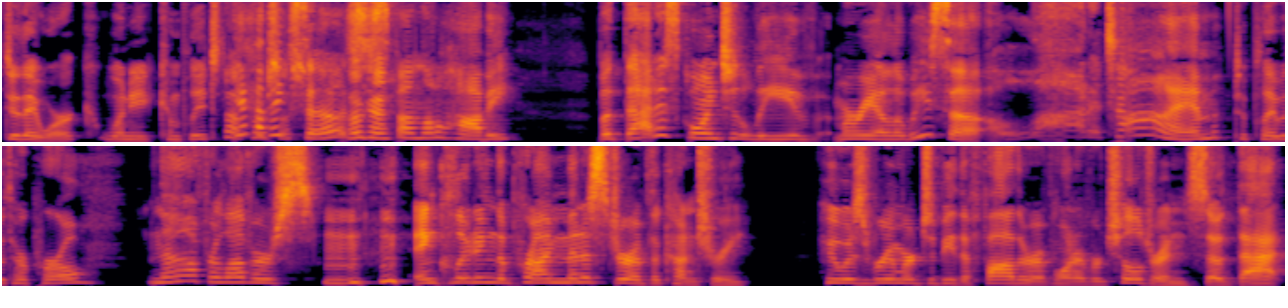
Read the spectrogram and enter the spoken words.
Do they work when he completes that yeah, I think so. It's okay. just a fun little hobby. But that is going to leave Maria Luisa a lot of time. To play with her pearl? No, for lovers, Mm. including the prime minister of the country, who is rumored to be the father of one of her children. So that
